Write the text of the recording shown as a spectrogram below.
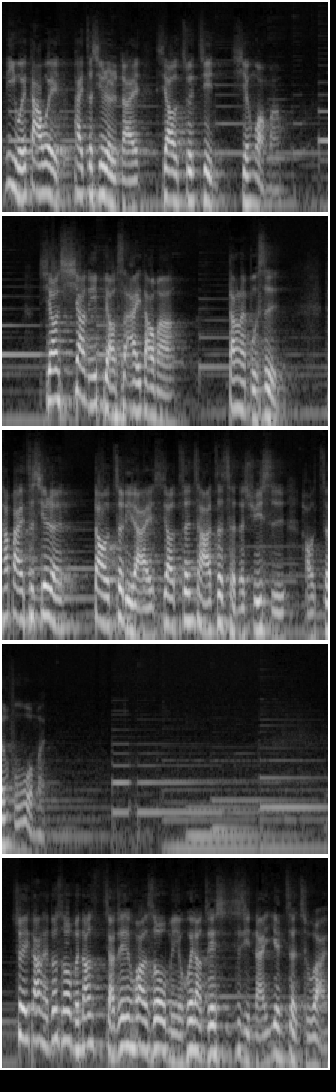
你以为大卫派这些人来是要尊敬先王吗？是要向你表示哀悼吗？当然不是，他派这些人到这里来是要侦查这城的虚实，好征服我们。所以当很多时候我们当讲这些话的时候，我们也会让这些事情来验证出来。”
